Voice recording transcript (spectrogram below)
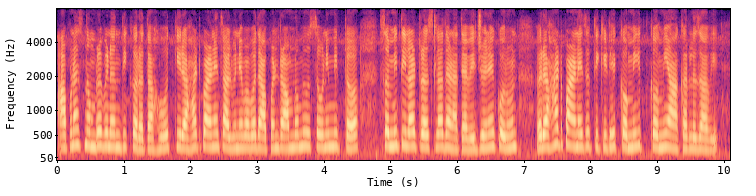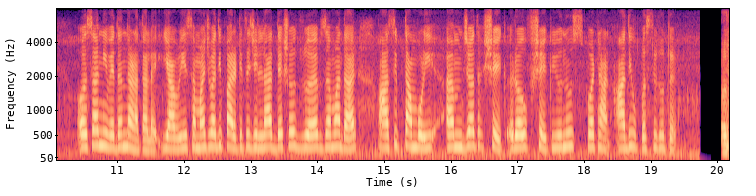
आपणास नम्र विनंती करत आहोत की रहाट पाळणे चालविण्याबाबत आपण रामनवमी उत्सवनिमित्त समितीला ट्रस्टला देण्यात यावे. जेणेकरून रहाट पाळण्याचं तिकीट हे कमीत कमी आकारलं जावे असं निवेदन देण्यात आलं यावेळी समाजवादी पार्टीचे जिल्हाध्यक्ष जुएब जमादार आसिफ तांबोळी अमजद शेख रऊफ शेख युनुस पठाण आदी उपस्थित होते. आज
